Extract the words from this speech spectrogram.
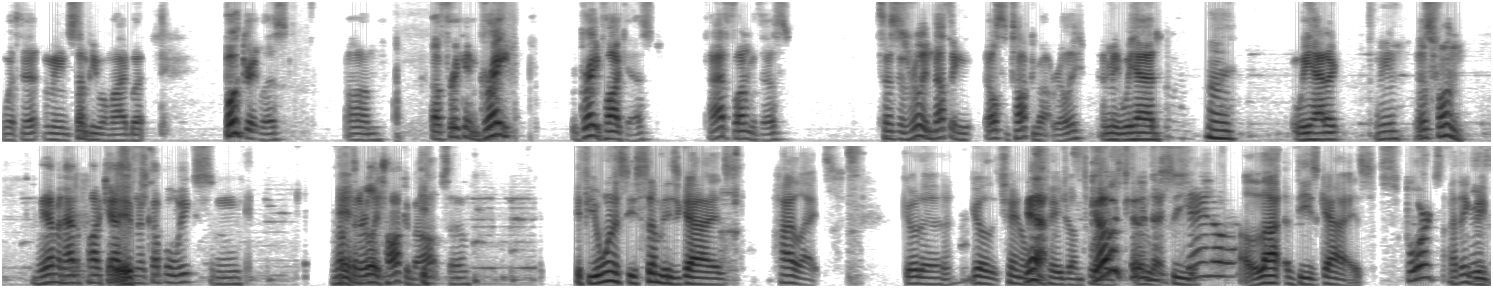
with it. I mean, some people might, but both great lists. Um, a freaking great, great podcast. I had fun with this since there's really nothing else to talk about. Really, I mean, we had Right. we had a. I mean, it was fun. We haven't had a podcast If- in a couple weeks and nothing Yeah. to really talk about. So If you want to see some of these guys highlights, go to go to the channel Yeah. page on Twitter. go to the see channel. a lot of these guys. Sports. I think is- we've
